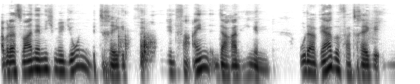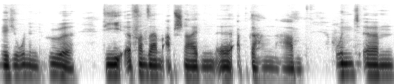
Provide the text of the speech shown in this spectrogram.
Aber das waren ja nicht Millionenbeträge, die für den Verein daran hingen. Oder Werbeverträge in Millionenhöhe, die äh, von seinem Abschneiden äh, abgehangen haben. Und ähm,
